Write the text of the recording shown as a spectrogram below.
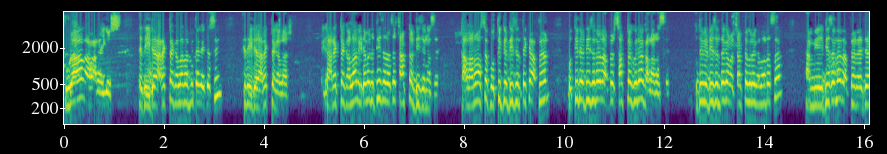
পুরা আড়াই গোস এতে এটা আরেকটা কালার আমি দেখাইতেছি। এতে এটা আরেকটা কালার আরেকটা কালার এটা মধ্যে ডিজাইন আছে চারটা ডিজাইন আছে। কালারও আছে প্রত্যেকটা ডিজাইন থেকে আপনার প্রতিটা ডিজাইনের আপনার চারটা করে কালার আছে। প্রত্যেকটা ডিজাইন থেকে আমার চারটা করে কালার আছে। আমি এই ডিজাইনের আপনার এই যে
